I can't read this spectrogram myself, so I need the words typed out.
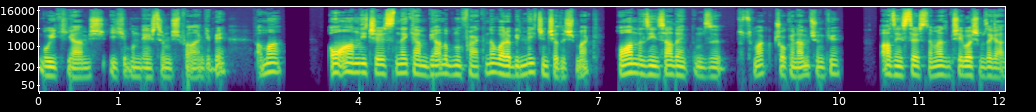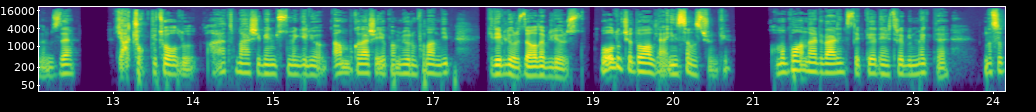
bu iyi ki gelmiş, iyi ki bunu değiştirmiş falan gibi. Ama o anın içerisindeyken bir anda bunun farkına varabilmek için çalışmak, o anda zihinsel dayanıklılığımızı tutmak çok önemli. Çünkü bazen ister istemez bir şey başımıza geldiğimizde ya çok kötü oldu, hayatımda her şey benim üstüme geliyor, ben bu kadar şey yapamıyorum falan deyip gidebiliyoruz, dağılabiliyoruz. Bu oldukça doğal yani insanız çünkü. Ama bu anlarda verdiğimiz tepkileri değiştirebilmek de nasıl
